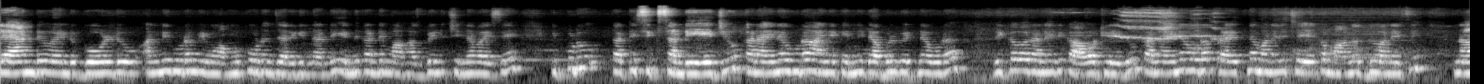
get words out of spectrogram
ల్యాండ్ అండ్ గోల్డ్ అన్నీ కూడా మేము అమ్ముకోవడం జరిగిందండి. ఎందుకంటే మా హస్బెండ్ చిన్న వయసే. ఇప్పుడు థర్టీ సిక్స్ అండి ఏజ్. కానీ అయినా కూడా ఆయనకి ఎన్ని డబ్బులు పెట్టినా కూడా రికవర్ అనేది కావట్లేదు. కానీ అయినా కూడా ప్రయత్నం అనేది చేయక మానొద్దు అనేసి నా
